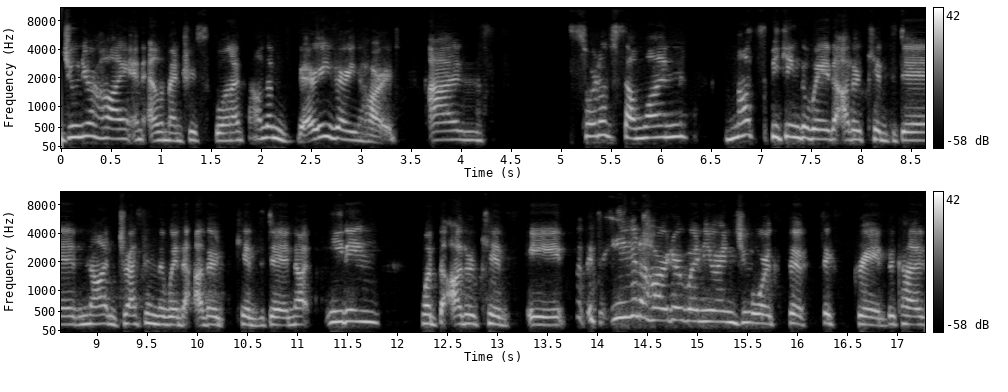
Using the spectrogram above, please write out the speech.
junior high and elementary school, and I found them very, very hard. As sort of someone not speaking the way the other kids did, not dressing the way the other kids did, not eating what the other kids ate. It's even harder when you're in fourth, fifth, sixth grade because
